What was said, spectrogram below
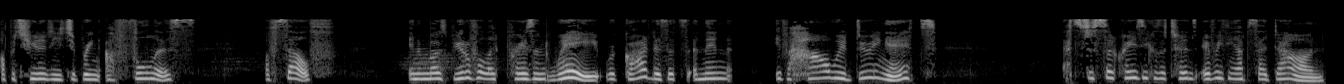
opportunity to bring our fullness of self in a most beautiful, like present way, regardless. It's, and then if how we're doing it, it's just so crazy because it turns everything upside down.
